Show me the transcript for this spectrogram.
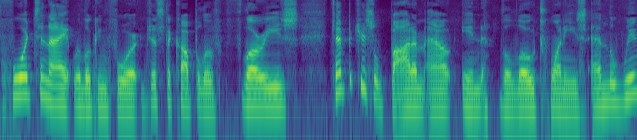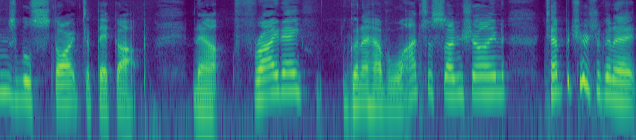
for tonight, we're looking for just a couple of flurries. Temperatures will bottom out in the low 20s, and the winds will start to pick up. Now, Friday, going to have lots of sunshine. Temperatures are going to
